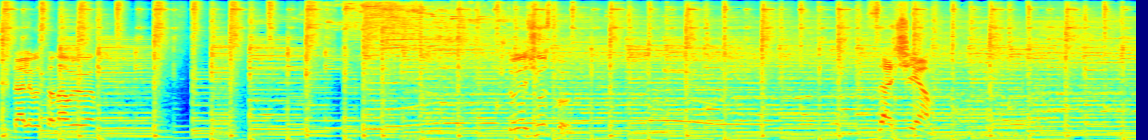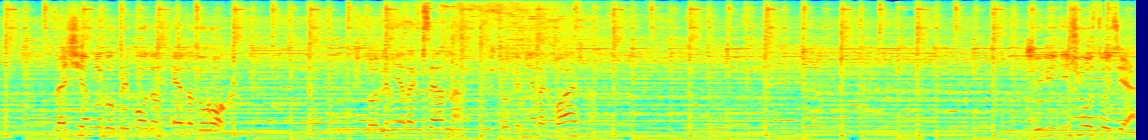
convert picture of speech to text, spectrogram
Детали восстанавливаем. Зачем мне был преподан этот урок? Что для меня так ценно? Что для меня так важно? Живите, чувствуйте!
